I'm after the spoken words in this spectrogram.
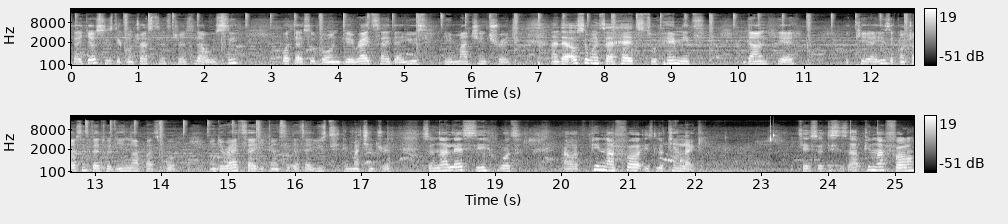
so i just use the contrasting thread so that we'll see what i sew but on the right side i use a matching thread. And i also went ahead to hem it down here okay i use the contrasting thread for the inner part but on the right side you can see that i used a matching thread. So now let's see what our pinafore is looking like. Okay so this is our pinafore.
